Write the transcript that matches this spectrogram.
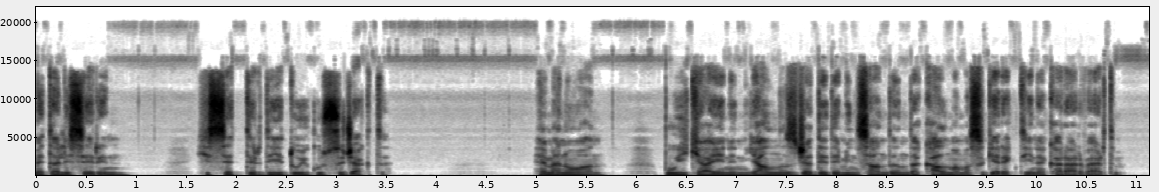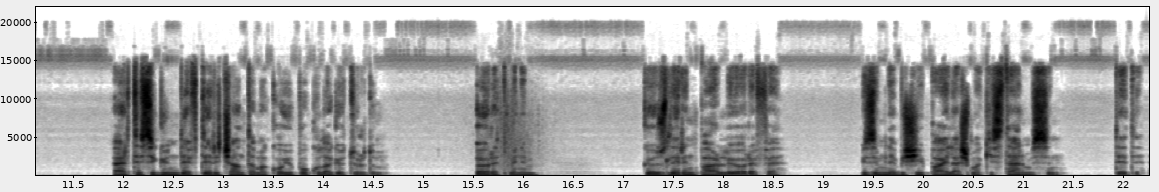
Metali serin, hissettirdiği duygu sıcaktı. Hemen o an bu hikayenin yalnızca dedemin sandığında kalmaması gerektiğine karar verdim. Ertesi gün defteri çantama koyup okula götürdüm. Öğretmenim, gözlerin parlıyor Efe. Bizimle bir şey paylaşmak ister misin? dedi.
